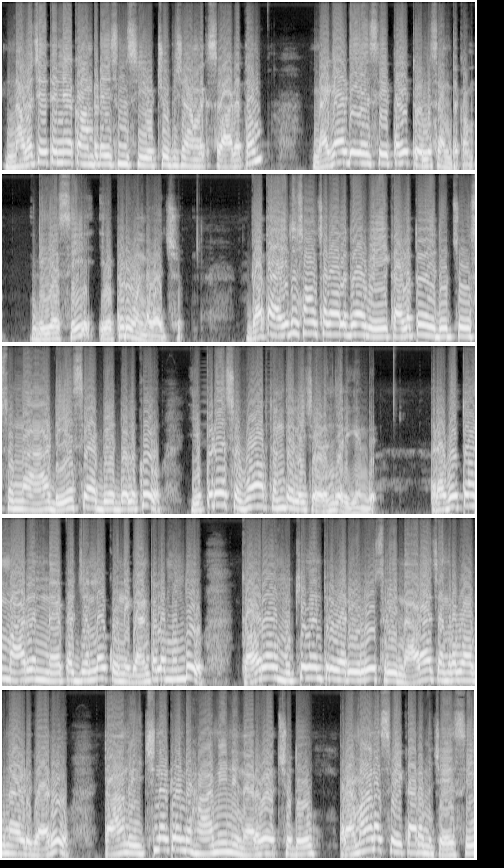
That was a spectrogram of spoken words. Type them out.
నవచైతన్య కాంపిటీషన్స్ యూట్యూబ్ ఛానల్కి స్వాగతం. మెగా డిఎస్సిపై తొలి సంతకం. డిఎస్సి ఎప్పుడు ఉండవచ్చు? గత ఐదు సంవత్సరాలుగా వెయ్యి కళ్ళతో ఎదురు చూస్తున్న డిఎస్సి అభ్యర్థులకు ఇప్పుడే శుభవార్తను తెలియచేయడం జరిగింది. ప్రభుత్వం మారిన నేపథ్యంలో కొన్ని గంటల ముందు గౌరవ ముఖ్యమంత్రి వర్యులు శ్రీ నారా చంద్రబాబు నాయుడు గారు తాను ఇచ్చినటువంటి హామీని నెరవేర్చుదు ప్రమాణ స్వీకారం చేసి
